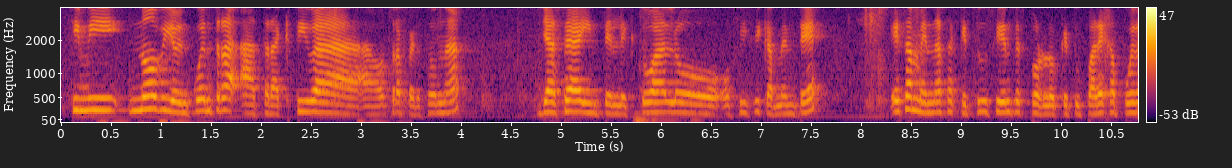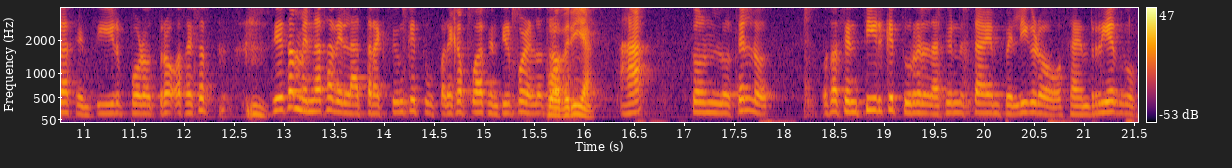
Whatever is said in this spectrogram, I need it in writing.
si mi novio encuentra atractiva a otra persona, ya sea intelectual o, físicamente, esa amenaza que tú sientes por lo que tu pareja pueda sentir por otro, o sea, esa, si esa amenaza de la atracción que tu pareja pueda sentir por el otro. Podría. Ajá, son los celos. O sea, sentir que tu relación está en peligro, o sea, en riesgo.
